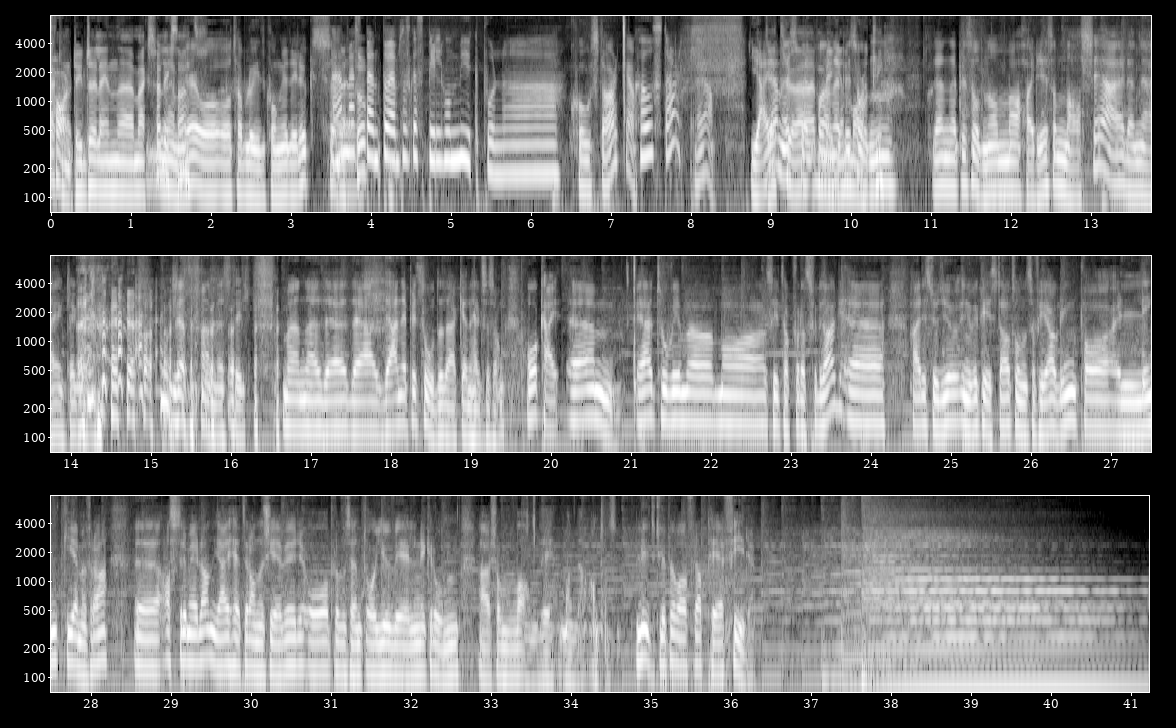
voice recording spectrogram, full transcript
Faren til Jelaine Maxwell, ikke Nemlig, sant? og, og tabloidkonge de luxe. Jeg er mest spent på hvem som skal spille hun mykporno Co-Stark, ja. Co-Stark. ja. Jeg Det er mest spent på den episoden Markle. Den episoden om Harry som nazi er den jeg egentlig gleder, gleder meg mest til. Men eh, det, det, er, det er en episode, det er ikke en hel sesong. Ok. ehm, jeg tror vi må, må si takk for oss for i dag. Eh, her i studio Yngve Kvistad og Tone Sofie Agling på link hjemmefra. Eh, Astrid Mæland, jeg heter Anders Giæver, og produsent og juvelen i kronen er som vanlig Magne Antonsen. Lydklippet var fra P4.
